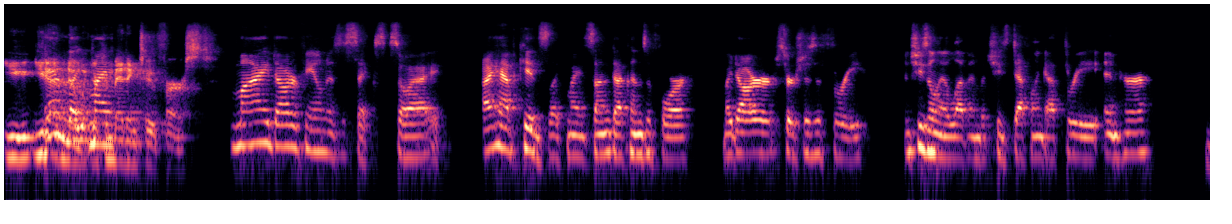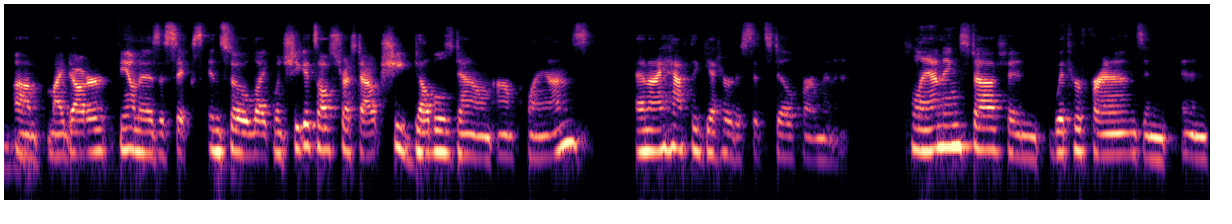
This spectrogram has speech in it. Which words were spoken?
you, you got to And, know like, what you're my- committing to first. my daughter Fiona is a six. So I I have kids like my son Declan's a four. My daughter Saoirse's a three, and she's only 11, but she's definitely got three in her. Um, my daughter Fiona is a six. And so like when she gets all stressed out, she doubles down on plans. And I have to get her to sit still for a minute. Planning stuff and with her friends and and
